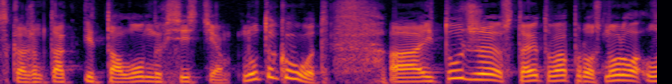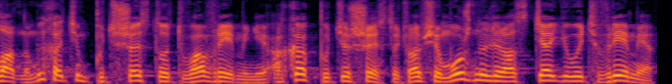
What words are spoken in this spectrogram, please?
скажем так, эталонных систем. Ну так вот, а, и тут же встает вопрос, ну ладно, мы хотим путешествовать во времени, а как путешествовать? Вообще можно ли растягивать время?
